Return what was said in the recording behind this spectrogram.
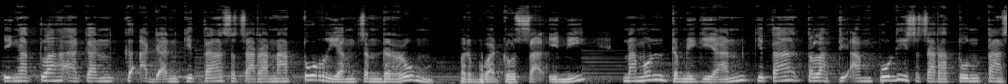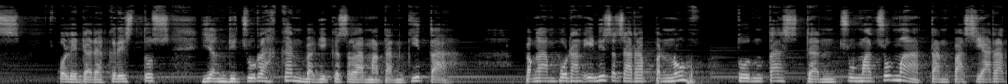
ingatlah akan keadaan kita secara natur yang cenderung berbuat dosa ini. Namun demikian, kita telah diampuni secara tuntas oleh darah Kristus yang dicurahkan bagi keselamatan kita. Pengampunan ini secara penuh, tuntas, dan cuma-cuma tanpa syarat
